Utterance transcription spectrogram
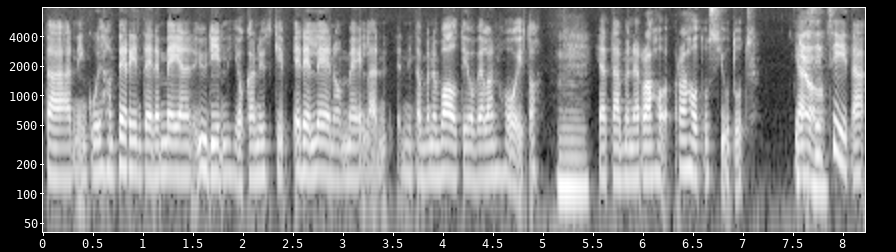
tämä niinku ihan perinteinen meidän ydin, joka nytkin edelleen on meillä, niin tämmöinen valtiovelan hoito Mm. ja tämmöinen raho, rahoitusjutut. Ja sitten siitä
